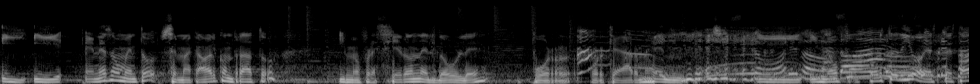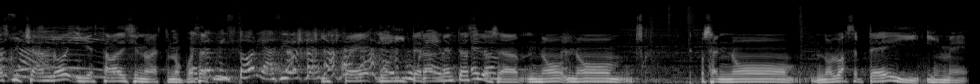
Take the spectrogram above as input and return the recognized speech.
Y, y en ese momento se me acaba el contrato y me ofrecieron el doble por, por quedarme en... Y, y no, por te digo, este, estaba escuchando y estaba diciendo esto no puede Esta ser. es mi historia. ¿sí? Y fue literalmente así, o sea, no, no, o sea, no, no lo acepté y, y me,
